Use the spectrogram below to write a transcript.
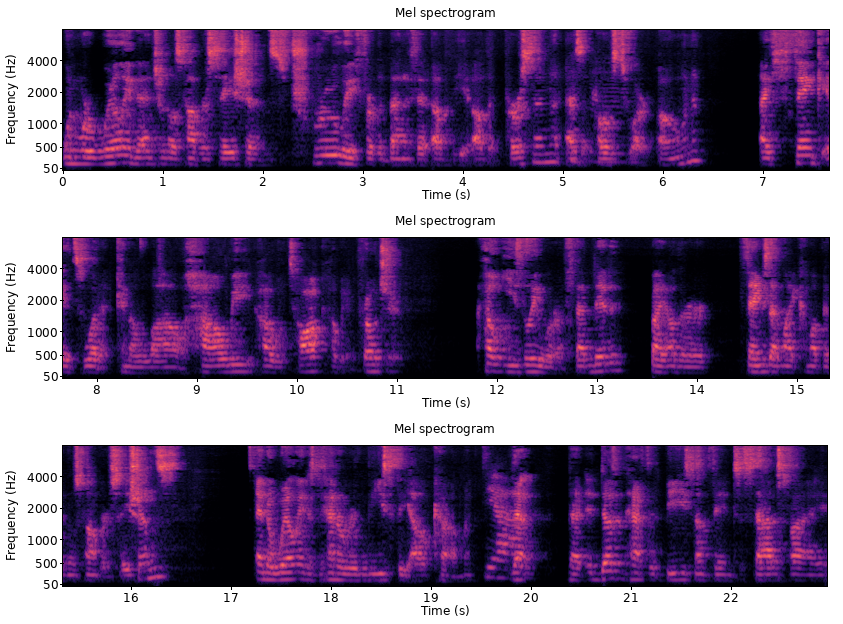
when we're willing to enter those conversations truly for the benefit of the other person as Mhm. opposed to our own, I think it's what it can allow how we how we talk, how we approach it, how easily we're offended by other things that might come up in those conversations, and a willingness to kind of release the outcome Yeah. that that it doesn't have to be something to satisfy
